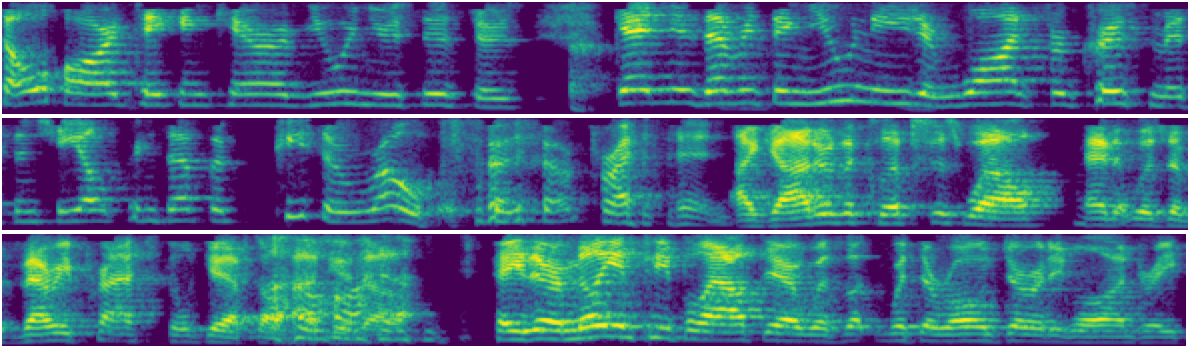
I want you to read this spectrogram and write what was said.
so hard taking care of you and your sisters, getting you everything you need and want for Christmas, and she opens up a piece of rope for her present. I got her the clips as well, and it was a very practical gift, I'll have you know. Hey, there are a million people out there with, with their own dirty laundry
